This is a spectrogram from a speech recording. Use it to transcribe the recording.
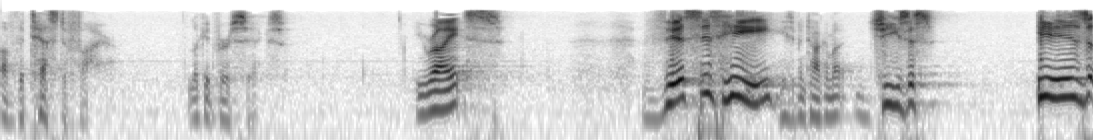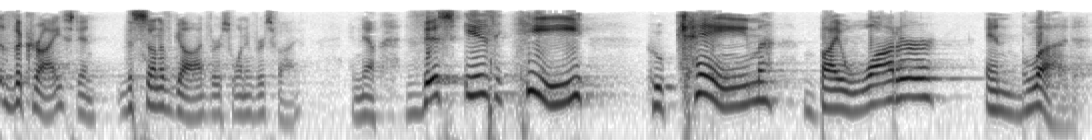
of the testifier. Look at verse 6. He writes, This is he, he's been talking about Jesus is the Christ and the Son of God, verse 1 and verse 5. And now, this is he who came by water and blood,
